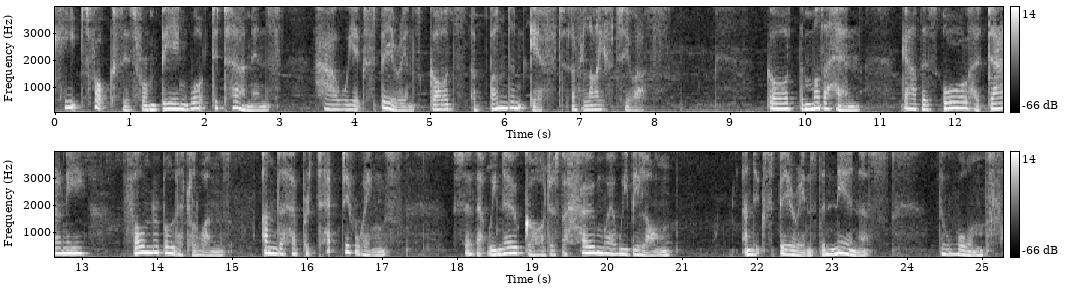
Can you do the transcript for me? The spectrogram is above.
keeps foxes from being what determines how we experience God's abundant gift of life to us. God, the mother hen, gathers all her downy, vulnerable little ones under her protective wings so that we know God as the home where we belong and experience the nearness, the warmth,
